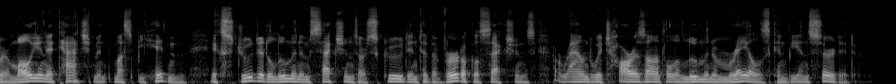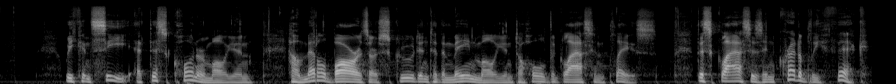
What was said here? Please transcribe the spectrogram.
Where mullion attachment must be hidden, extruded aluminum sections are screwed into the vertical sections around which horizontal aluminum rails can be inserted. We can see at this corner mullion how metal bars are screwed into the main mullion to hold the glass in place. This glass is incredibly thick.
